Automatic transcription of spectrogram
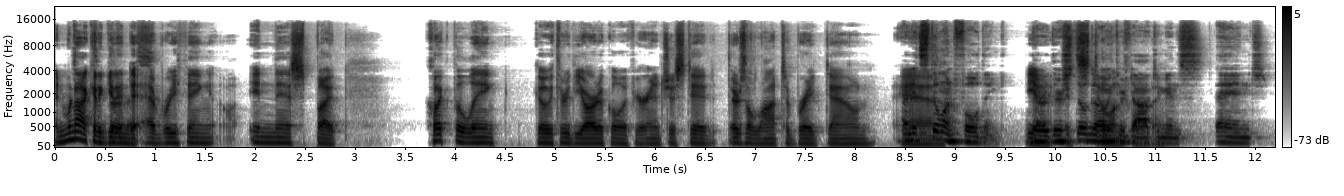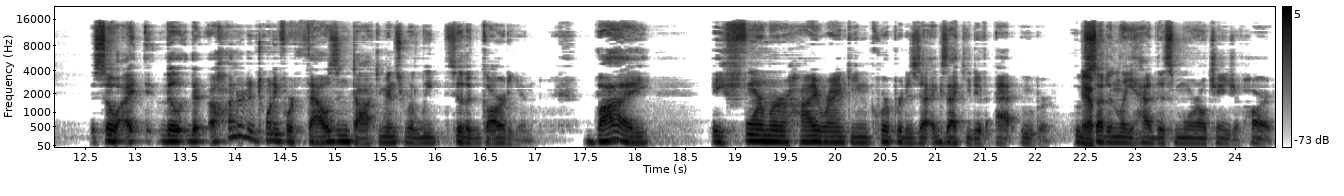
and we're not going to get into everything in this, but click the link, go through the article if you're interested. There's a lot to break down, and it's still unfolding. Yeah, they're, they're still still going through documents, and so I the, the 124,000 documents were leaked to the Guardian by a former high-ranking corporate exe- executive at Uber who Yep. suddenly had this moral change of heart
